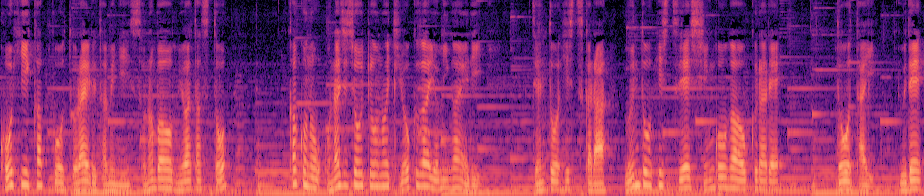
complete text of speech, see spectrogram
コーヒーカップを捉えるためにその場を見渡すと過去の同じ状況の記憶がよみがえり前頭皮質から運動皮質へ信号が送られ胴体腕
